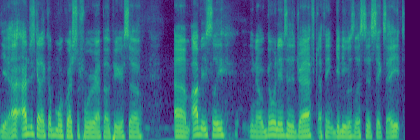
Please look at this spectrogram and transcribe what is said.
Yeah, I, I just got a couple more questions before we wrap up here. So, um, obviously, you know, going into the draft, I think Giddey was listed as six eight.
